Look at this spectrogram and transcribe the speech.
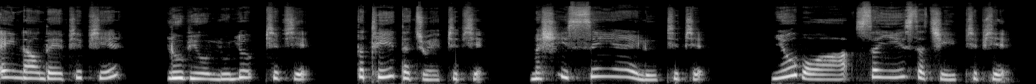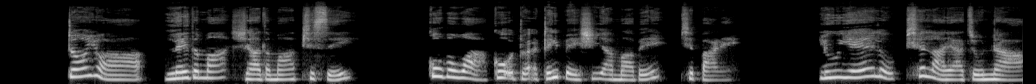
အိမ်တောင်တဲ့ဖြစ်ဖြစ်လူပြိုလူလွတ်ဖြစ်ဖြစ်တထေးတကြွယ်ဖြစ်ဖြစ်မရှိစင်းရဲတဲ့လူဖြစ်ဖြစ်မျိုးပေါ်ကစရေးစချီဖြစ်ဖြစ်တောရွာလဲသမားရာသမားဖြစ်စေ ကိုဘဝကိုအတွက်အတိတ်ပဲရှိရမှာပဲဖြစ်ပါတယ်။လူရဲလို့ဖြစ်လာရကြုံနောက်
